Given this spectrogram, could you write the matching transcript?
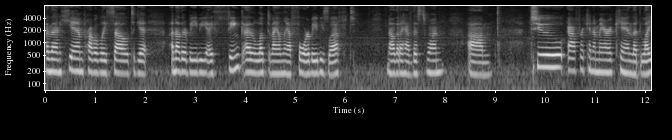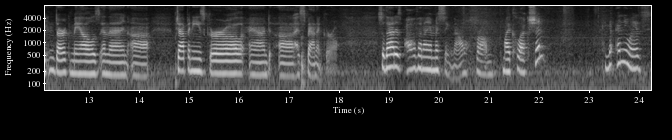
and then him probably sell to get another baby. I think I looked and I only have four babies left now that I have this one. Um, two African American, the light and dark males, and then a Japanese girl and a Hispanic girl. So that is all that I am missing now from my collection. But anyways,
